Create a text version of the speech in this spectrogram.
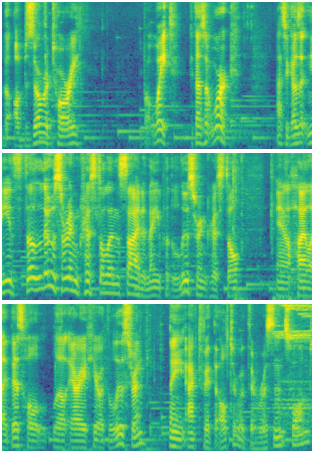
the observatory. But wait, it doesn't work. That's because it needs the Lucerin crystal inside, and then you put the Lucerin crystal, and it'll highlight this whole little area here with the Lucerin. Then you activate the altar with the resonance wand,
